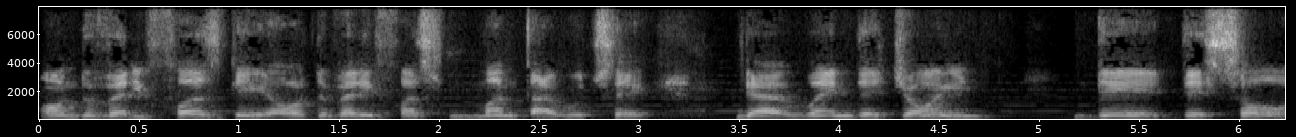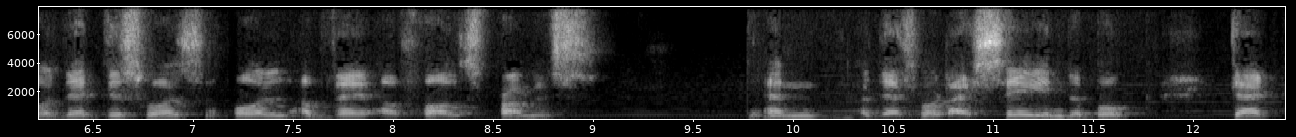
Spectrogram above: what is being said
On the very first day, or the very first month, I would say, when they joined, they they saw that this was all a, a false promise, and that's what I say in the book. That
